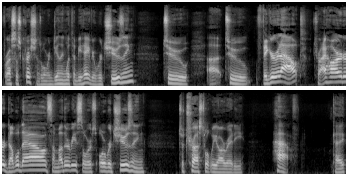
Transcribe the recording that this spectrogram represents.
for us as Christians when we're dealing with the behavior. We're choosing to uh, to figure it out, try harder, double down, some other resource, or we're choosing to trust what we already have. Okay?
